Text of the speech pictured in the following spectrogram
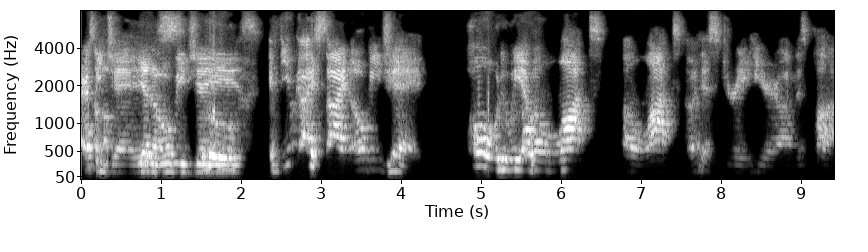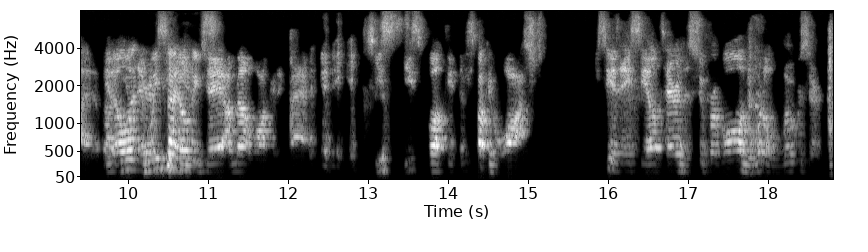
I guess OBJs. Yeah, the OBJs. if you guys sign OBJ, oh, do we have a lot a lot of history here on this pod. You know what? If we sign OBJ, I'm not walking it back. he's he's fucking he's fucking washed. You see his ACL tear in the Super Bowl. I mean, what a loser.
